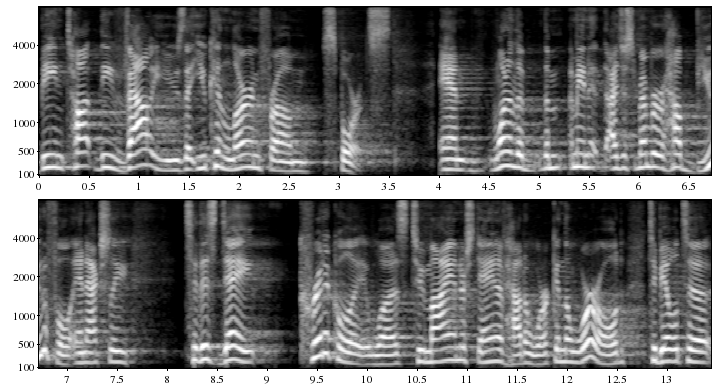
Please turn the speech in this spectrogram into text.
being taught the values that you can learn from sports. And one of the, the, I mean, I just remember how beautiful and actually to this day, critical it was to my understanding of how to work in the world to be able to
